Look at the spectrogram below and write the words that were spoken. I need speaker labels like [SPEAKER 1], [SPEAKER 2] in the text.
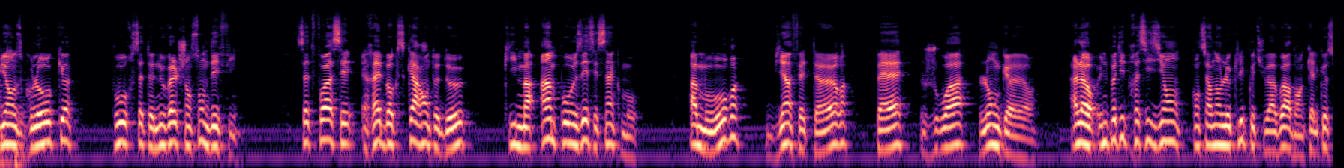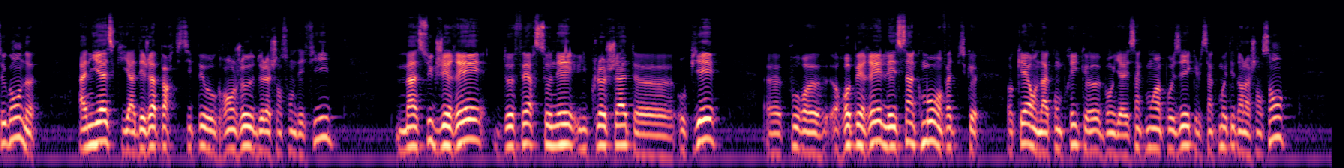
[SPEAKER 1] Ambiance glauque pour cette nouvelle chanson défi. Cette fois, c'est Raybox42 qui m'a imposé ces cinq mots. Amour, bienfaiteur, paix, joie, longueur. Alors, une petite précision concernant le clip que tu vas voir dans quelques secondes. Agnès, qui a déjà participé au grand jeu de la chanson défi, m'a suggéré de faire sonner une clochette euh, au pied pour euh, repérer les cinq mots en fait, puisque ok, on a compris que bon, il y avait cinq mots imposés, que les cinq mots étaient dans la chanson,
